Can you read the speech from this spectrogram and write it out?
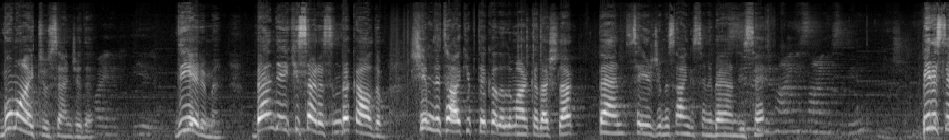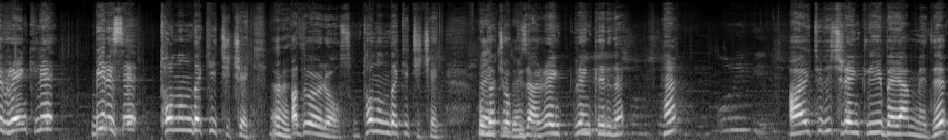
Bu mu Aytül sence de? Hayır, diğeri. Diğeri mi? Ben de ikisi arasında kaldım. Şimdi takipte kalalım arkadaşlar. Ben seyircimiz hangisini beğendiyse. Birisi renkli, birisi tonundaki çiçek. Evet. Adı öyle olsun. Tonundaki çiçek. Bu da Renkli, çok renkli. güzel. Renk renkleri de. He? Aytül hiç renkliyi beğenmedi.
